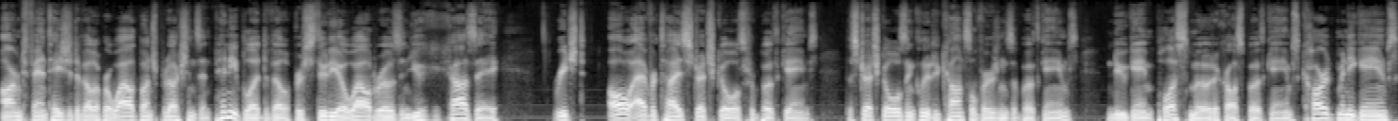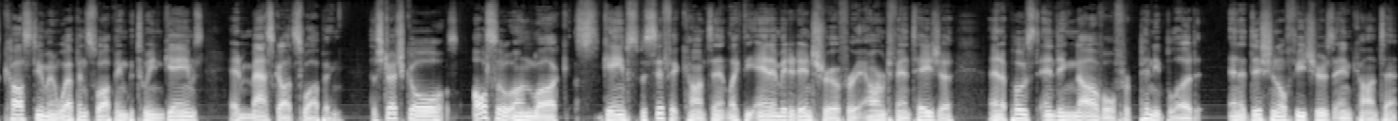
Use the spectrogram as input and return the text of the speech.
Armed Fantasia developer Wild Bunch Productions and Penny Blood developer Studio Wild Rose and Yukikaze reached all advertised stretch goals for both games. The stretch goals included console versions of both games, new game plus mode across both games, card minigames, costume and weapon swapping between games, and mascot swapping. The stretch goals also unlock game specific content like the animated intro for Armed Fantasia and a post ending novel for Penny Blood and additional features and content.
